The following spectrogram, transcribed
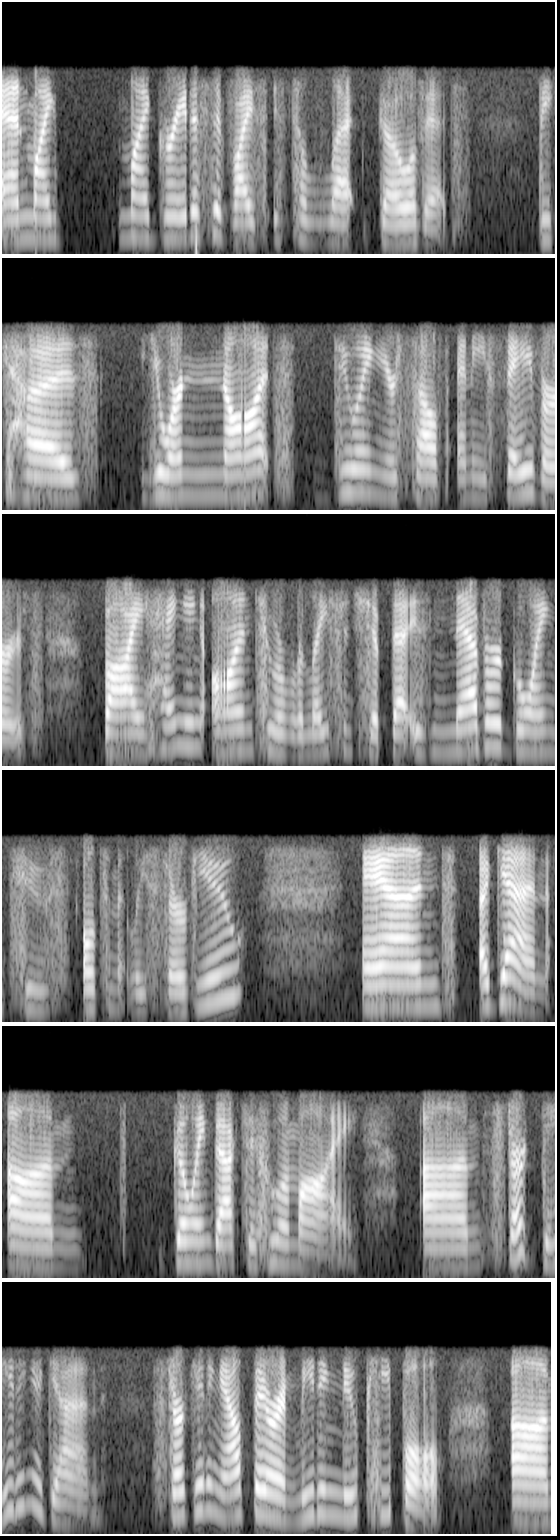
And my my greatest advice is to let go of it because you're not doing yourself any favors by hanging on to a relationship that is never going to ultimately serve you. And again, um going back to who am I? Um, start dating again. Start getting out there and meeting new people. Um,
